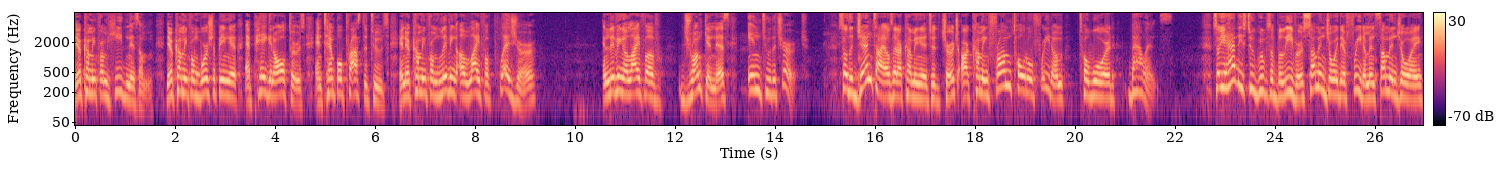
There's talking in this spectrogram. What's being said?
They're coming from hedonism. They're coming from worshiping at pagan altars and temple prostitutes. And they're coming from living a life of pleasure and living a life of drunkenness into the church. So the Gentiles that are coming into the church are coming from total freedom toward balance. So you have these two groups of believers. Some enjoy their freedom and some enjoy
